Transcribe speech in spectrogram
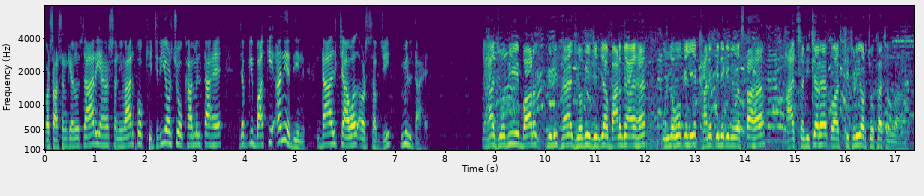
प्रशासन के अनुसार यहाँ शनिवार को खिचड़ी और चोखा मिलता है, जबकि बाकी अन्य दिन दाल, चावल और सब्ज़ी मिलता है। यहाँ जो भी बाढ़ पीड़ित हैं, जो भी जिनके बाढ़ में आए हैं, उन लोगों के लिए खाने पीने की व्यवस्था है। आज शनिचर है तो आज खिचड़ी और चोखा चल रहा है।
